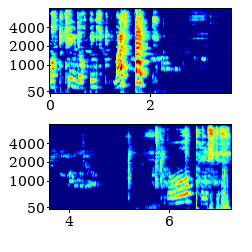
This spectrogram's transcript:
Bak tutuyor bir de bak beni tutuyor. Lan lan. Hop hele şükür.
